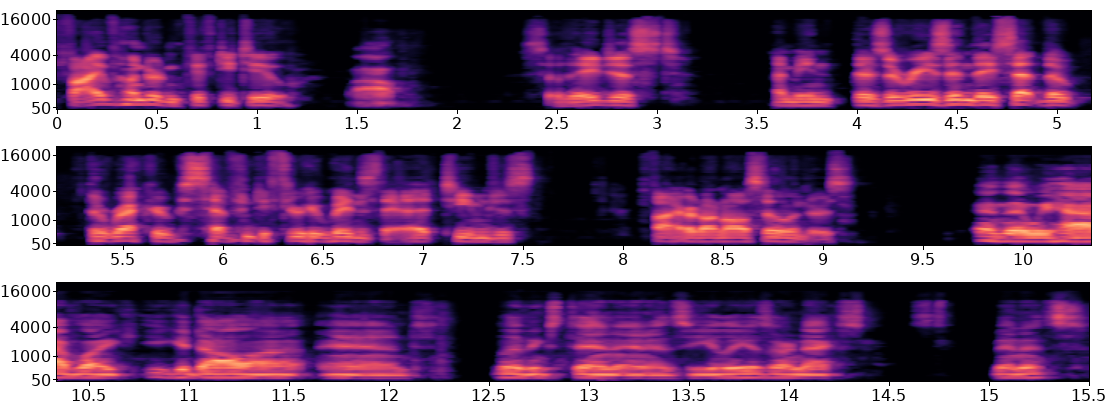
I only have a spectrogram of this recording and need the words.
552. Wow. So they just, I mean, there's a reason they set the, the record with 73 wins there. That team just fired on all cylinders. And then we have like Iguodala and Livingston and Ezeli as our next minutes.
